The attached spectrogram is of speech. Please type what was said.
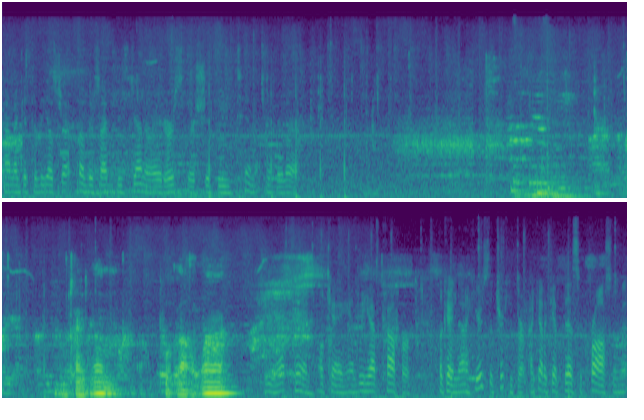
time I get to the other other side of these generators, there should be 10 over there. Take them, put that away. We have 10. Okay, and we have copper. Okay, now here's the tricky part. I gotta get this across, and that,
